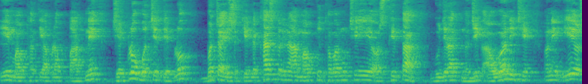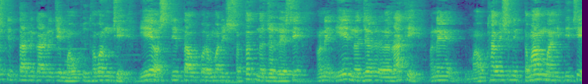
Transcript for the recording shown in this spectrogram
એ માવઠાથી આપણા પાકને જેટલો બચે તેટલો બચાવી શકીએ. એટલે ખાસ કરીને આ માવઠું થવાનું છે, એ અસ્થિરતા ગુજરાત નજીક આવવાની છે અને એ અસ્થિરતાને કારણે જે માવઠું થવાનું છે અસ્થિરતા ઉપર અમારી સતત નજર રહેશે અને એ નજર રાખી અને માવઠા વિશેની તમામ માહિતી છે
